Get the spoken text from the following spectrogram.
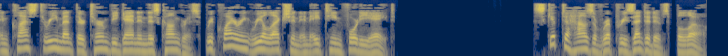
and Class 3 meant their term began in this Congress, requiring re-election in 1848. Skip to House of Representatives, below.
